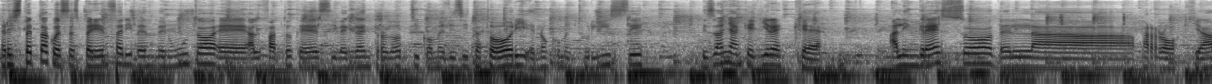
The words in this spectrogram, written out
Rispetto a questa esperienza di benvenuto e al fatto che si venga introdotti come visitatori e non come turisti, bisogna anche dire che all'ingresso della parrocchia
